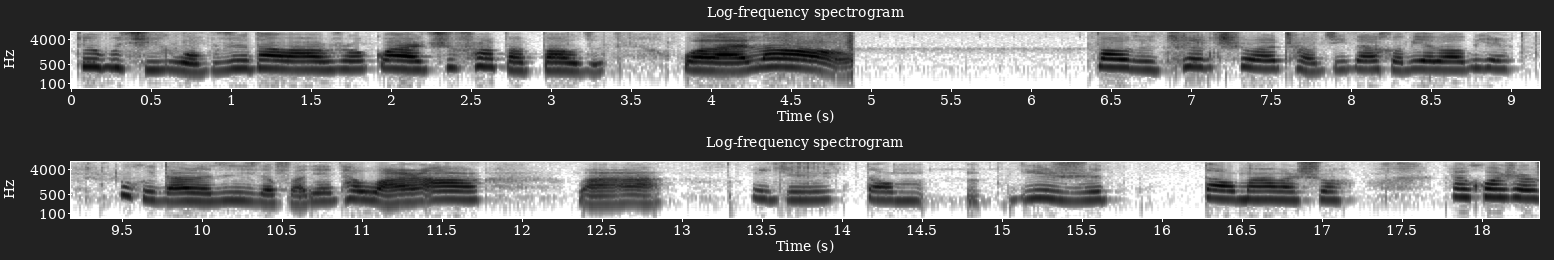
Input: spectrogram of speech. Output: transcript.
对不起，我不知道啊。我说过来吃饭吧，豹子，我来了。豹子先吃完炒鸡蛋和面包片，又回到了自己的房间。他玩啊玩啊，一直到一直到妈妈说：“该换上，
